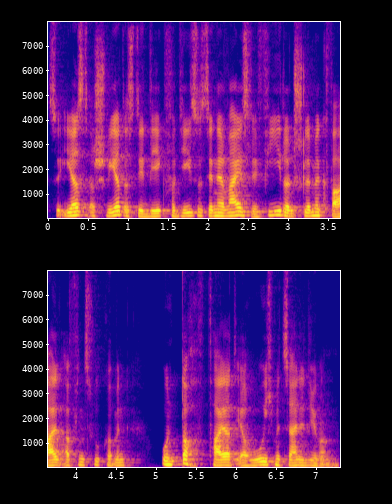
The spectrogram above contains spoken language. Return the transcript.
Zuerst erschwert es den Weg von Jesus, denn er weiß, wie viele und schlimme Qualen auf ihn zukommen, und doch feiert er ruhig mit seinen Jüngern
